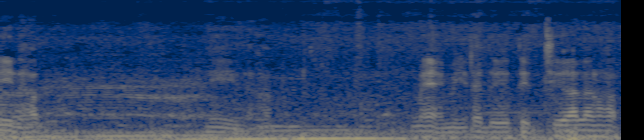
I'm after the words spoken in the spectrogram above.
นี่นะครับ นี่นะครับ แม่มีทะดือติดเชื้อแล้วนะครับ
